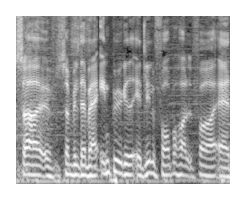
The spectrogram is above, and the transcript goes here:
så, øh, så vil der være indbygget et lille forbehold for, at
